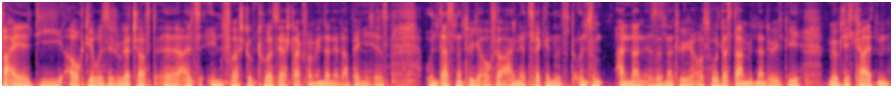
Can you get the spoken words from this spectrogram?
weil die auch die russische Wirtschaft äh, als Infrastruktur sehr stark vom Internet abhängig ist und das natürlich auch für eigene Zwecke nutzt. Und zum anderen ist es natürlich auch so, dass damit natürlich die Möglichkeiten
